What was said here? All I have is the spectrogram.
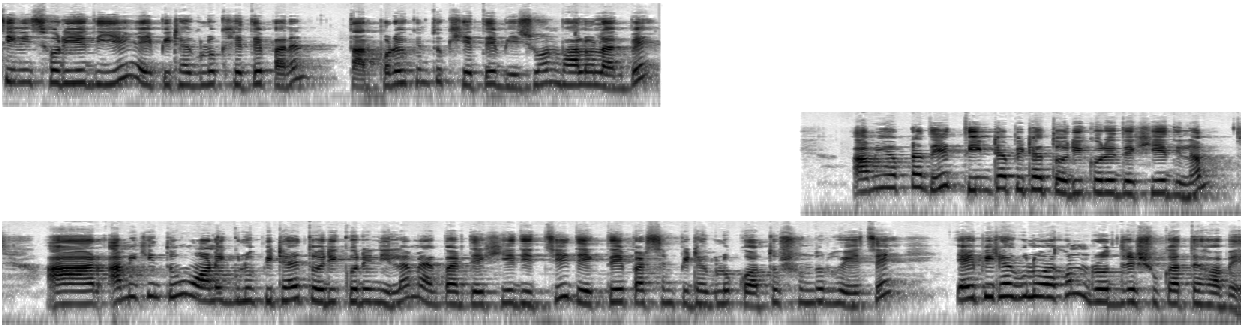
চিনি ছড়িয়ে দিয়ে এই পিঠাগুলো খেতে পারেন। তারপরেও কিন্তু খেতে ভীষণ ভালো লাগবে। আমি আপনাদের তিনটা পিঠা তৈরি করে দেখিয়ে দিলাম। আর আমি কিন্তু অনেকগুলো পিঠায় তৈরি করে নিলাম। একবার দেখিয়ে দিচ্ছি। দেখতেই পারছেন পিঠাগুলো কত সুন্দর হয়েছে। এই পিঠাগুলো এখন রোদ্রে শুকাতে হবে।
